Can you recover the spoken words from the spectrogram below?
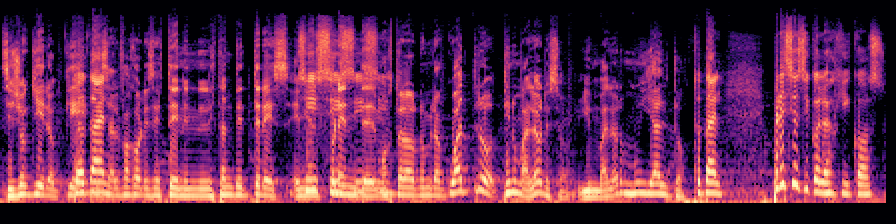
si yo quiero que Total. mis alfajores estén en el estante 3, en Sí, el sí, frente del mostrador número 4, tiene un valor eso, y un valor muy alto. Total. Precios psicológicos.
